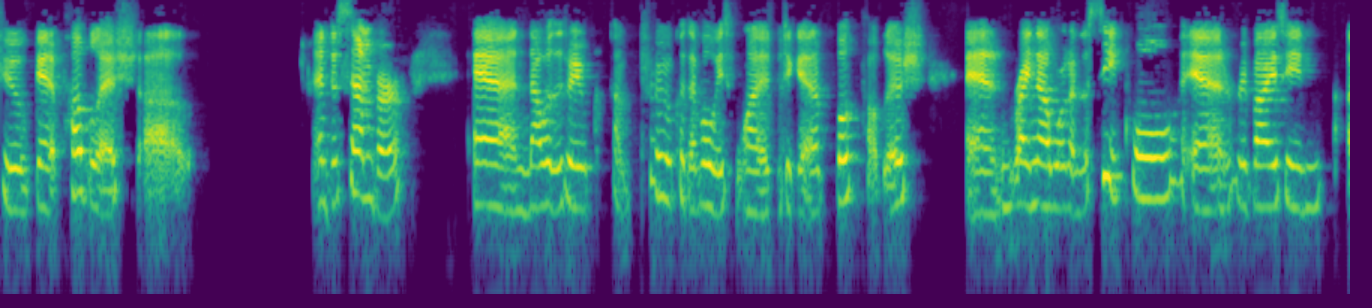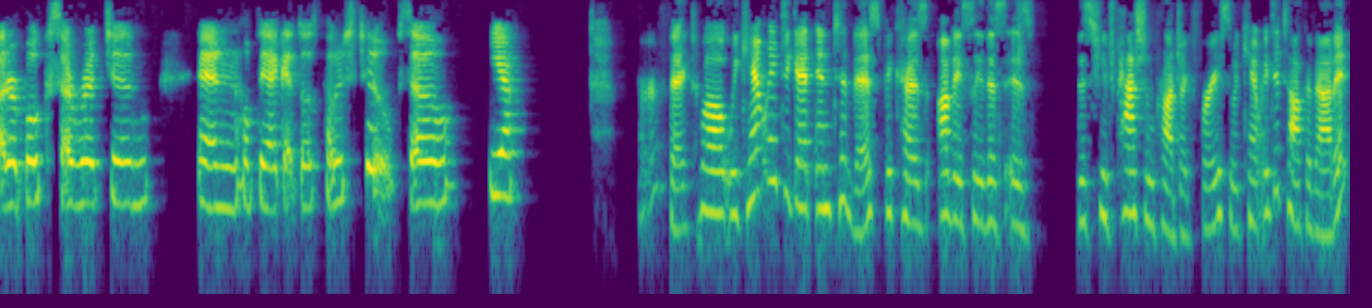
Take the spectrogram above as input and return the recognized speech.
to get it published uh, in December, and that was a dream come true because I've always wanted to get a book published. And right now, we're on the sequel and revising other books I've written, and hopefully, I get those published too. So, yeah. Perfect. Well, we can't wait to get into this because obviously this is this huge passion project for you, so we can't wait to talk about it.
